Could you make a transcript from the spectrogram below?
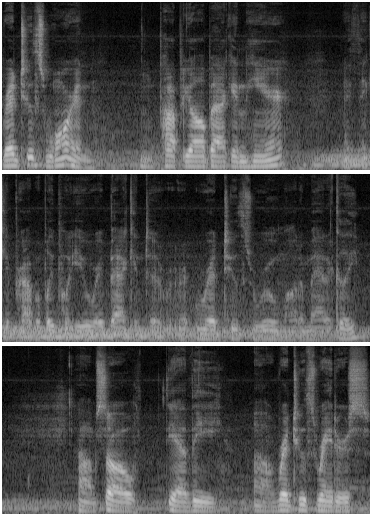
Red Tooth's Warren. I'll pop you all back in here. I think it probably put you right back into Red Tooth's room automatically. Um, so, yeah, the uh, Red Tooth Raiders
